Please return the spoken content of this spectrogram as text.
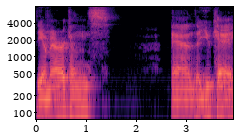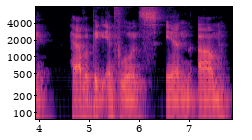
the Americans and the UK have a big influence in um,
